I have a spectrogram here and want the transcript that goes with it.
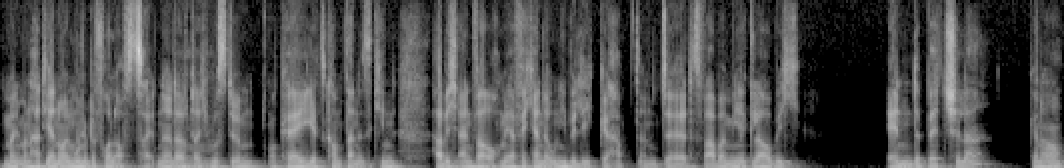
man, hat ja neun Monate Vorlaufzeit. Ne? Dadurch, dass ich wusste, okay, jetzt kommt dann das Kind, habe ich einfach auch mehr Fächer an der Uni belegt gehabt. Und äh, das war bei mir, glaube ich, Ende Bachelor. Genau.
